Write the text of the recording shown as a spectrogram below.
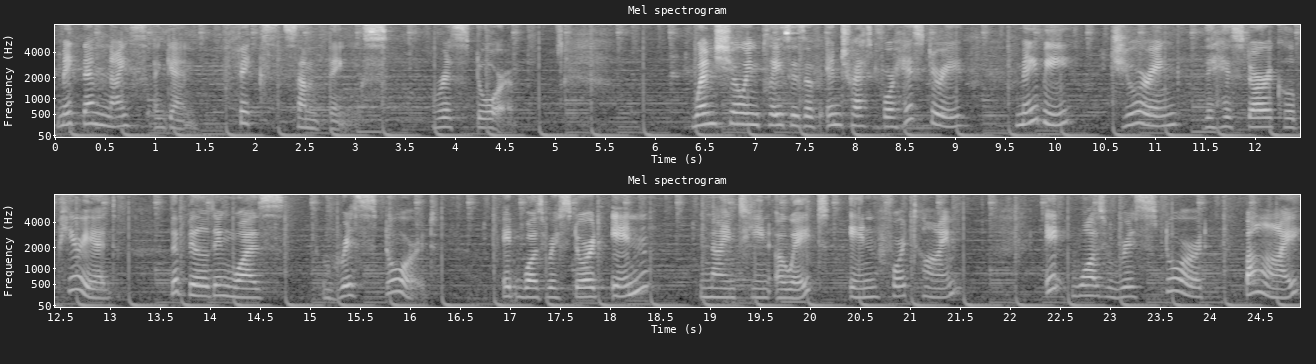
Make them nice again. Fix some things. Restore. When showing places of interest for history, maybe during the historical period, the building was restored. It was restored in 1908, in for time. It was restored by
